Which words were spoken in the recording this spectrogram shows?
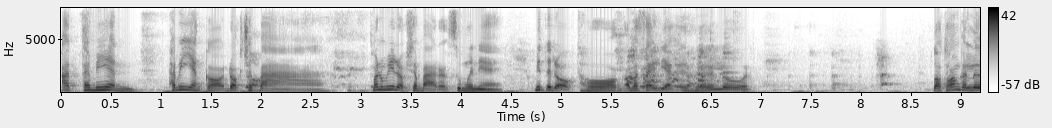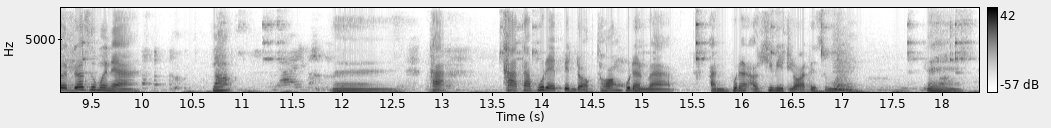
อะถ้ามีอันถ้ามีหยังก็ดอกชบา มันมีดอกชบาดอกซุมื้อเนี่ยมีแต่ดอกทองเอามาใส่เลี้ยงเออเฮอโลดดอกทองก็เลิศเด้อซุมื้อเนี่ยเนาะ ได้อยู่เออถ้าถ้าถ้าผู้ใดเป็นดอกทองผู้นั้นว่า อันผู้นั้นเอาชีวิตรอดได้ซุมื้อนี้เออไป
